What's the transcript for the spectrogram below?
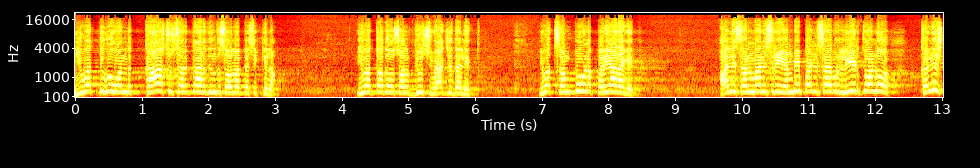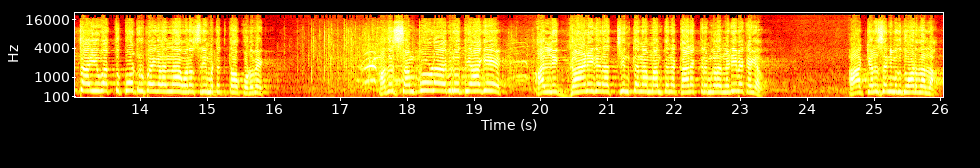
ಇವತ್ತಿಗೂ ಒಂದು ಕಾಸು ಸರ್ಕಾರದಿಂದ ಸೌಲಭ್ಯ ಸಿಕ್ಕಿಲ್ಲ. ಇವತ್ತು ಅದು ಸ್ವಲ್ಪ ದಿವಸ ವ್ಯಾಜ್ಯದಲ್ಲಿತ್ತು. ಇವತ್ತು ಸಂಪೂರ್ಣ ಪರಿಹಾರ ಆಗೈತಿ. ಅಲ್ಲಿ ಸನ್ಮಾನಿಸ್ರಿ ಎಂ ಬಿ ಪಾಟೀಲ್ ಸಾಹೇಬರು ಲೀಡ್ ತಗೊಂಡು ಕನಿಷ್ಠ ಐವತ್ತು ಕೋಟಿ ರೂಪಾಯಿಗಳನ್ನು ವನಶ್ರೀ ಮಠಕ್ಕೆ ತಾವು ಕೊಡಬೇಕು. ಅದರ ಸಂಪೂರ್ಣ ಅಭಿವೃದ್ಧಿಯಾಗಿ ಅಲ್ಲಿ ಗಾಣಿಗರ ಚಿಂತನ ಮಂಥನ ಕಾರ್ಯಕ್ರಮಗಳು ನಡಿಬೇಕಾಗ್ಯದ ಆ ಕೆಲಸ ನಿಮಗೆ ದೊಡ್ಡದಲ್ಲ.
